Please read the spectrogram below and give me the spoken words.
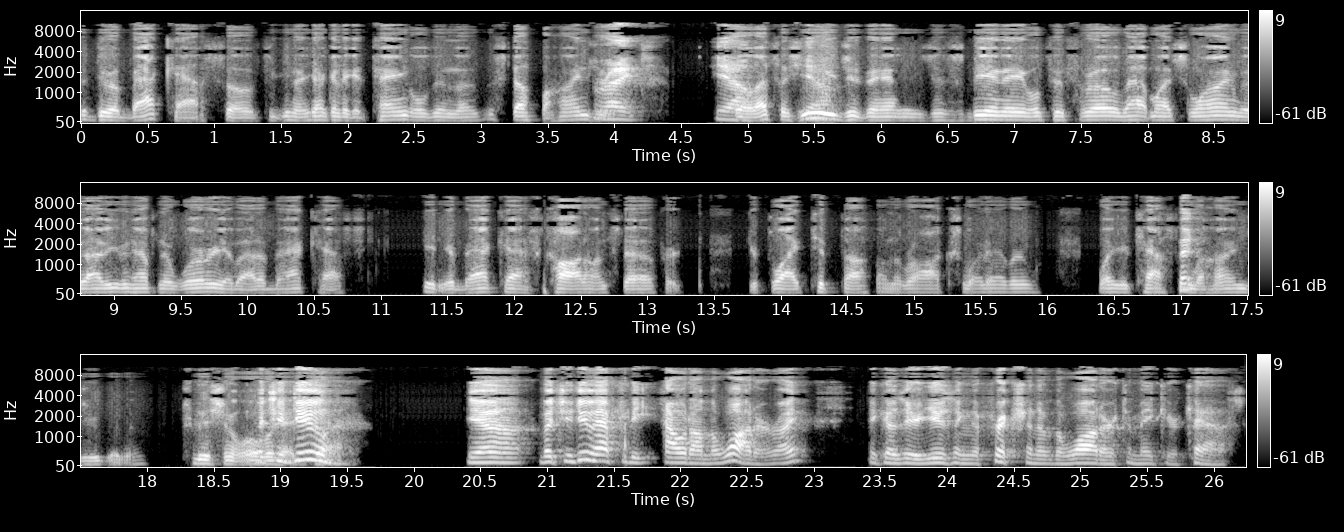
to do a back cast, so you know you're not going to get tangled in the, the stuff behind you. Right. Yeah. So that's a huge yeah. advantage, is being able to throw that much line without even having to worry about a back cast, getting your back cast caught on stuff or your fly tipped off on the rocks, whatever, while you're casting but, behind you with a traditional overhead. But you do, cast. Yeah, but you do have to be out on the water, right? Because you're using the friction of the water to make your cast.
